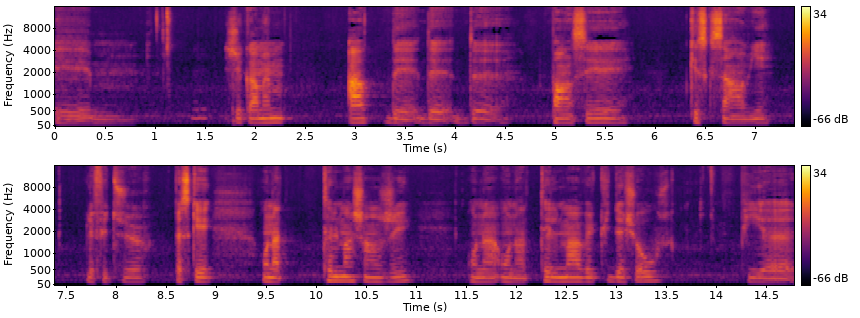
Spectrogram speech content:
et j'ai quand même hâte de, de, de penser qu'est-ce qui s'en vient, le futur. Parce que on a tellement changé, on a, on a tellement vécu des choses, puis euh,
